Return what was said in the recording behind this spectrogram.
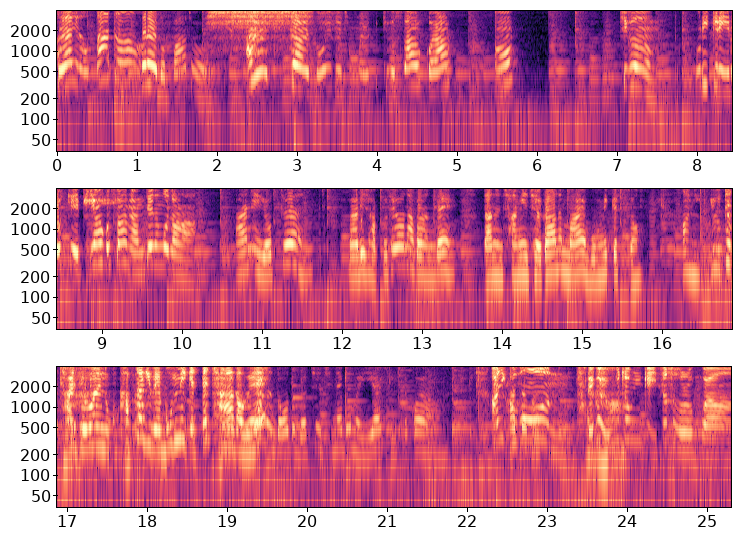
고양이 너무 빠져. 그래 너 빠져 아 진짜 너희들 정말 이렇게 계속 싸울 거야? 어? 지금 우리끼리 이렇게 비하고 싸우면 안 되는 거잖아 아니 여튼 말이 자꾸 새어나가는데 나는 장이 제가 하는 말 못 믿겠어 아니 여태 잘 대화해놓고 갑자기 왜 못 믿겠대? 장애가 아, 왜? 너도 며칠 지내보면 이해할 수 있을 거야 아니 맞아, 그건 내가 정말. 여기저기 게 있어서 그럴 거야.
